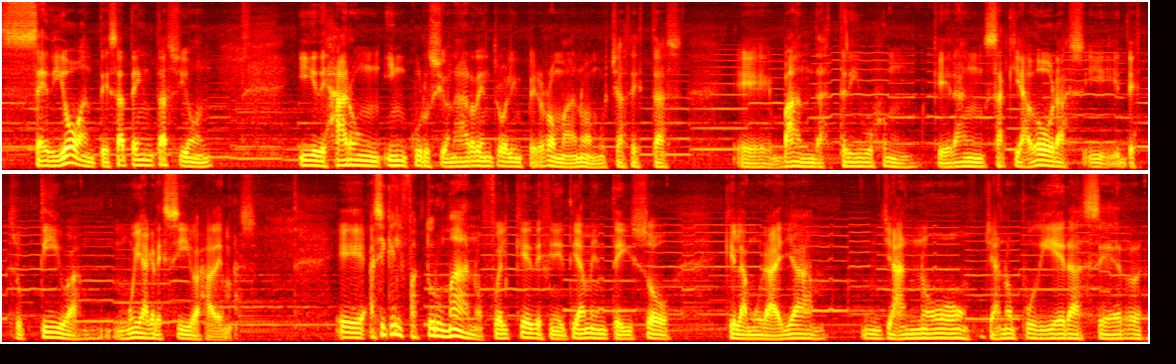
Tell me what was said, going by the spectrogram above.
cedió ante esa tentación y dejaron incursionar dentro del imperio romano a muchas de estas eh, bandas, tribus mm, que eran saqueadoras y destructivas, muy agresivas además. Eh, así que el factor humano fue el que definitivamente hizo que la muralla ya no, ya no pudiera ser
